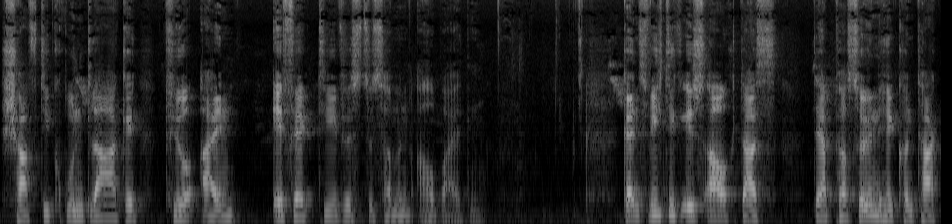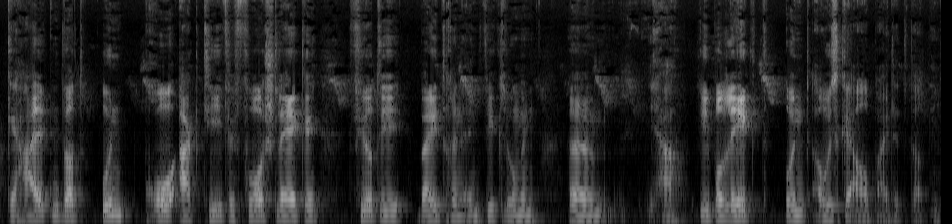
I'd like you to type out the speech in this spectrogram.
schafft die Grundlage für ein effektives Zusammenarbeiten. Ganz wichtig ist auch, dass der persönliche Kontakt gehalten wird und proaktive Vorschläge für die weiteren Entwicklungen ähm, ja, überlegt und ausgearbeitet werden.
